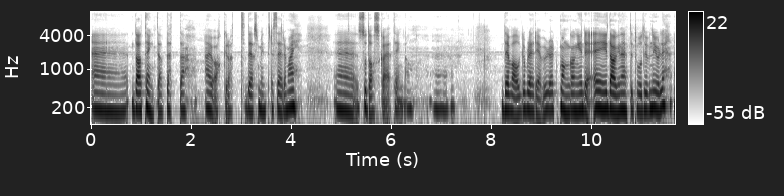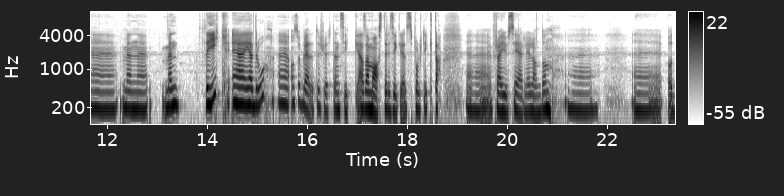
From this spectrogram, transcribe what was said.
Eh, da tenkte jeg at dette er jo akkurat det som interesserer meg. Eh, så da skal jeg til England. Eh, det valget ble revurdert mange ganger i dagene etter 22.07. Eh, men, eh, men det gikk. Jeg, jeg dro. Eh, og så ble det til slutt en altså master i sikkerhetspolitikk da, fra UCL i London. Og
